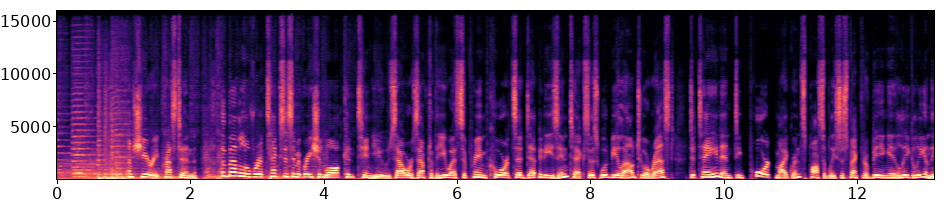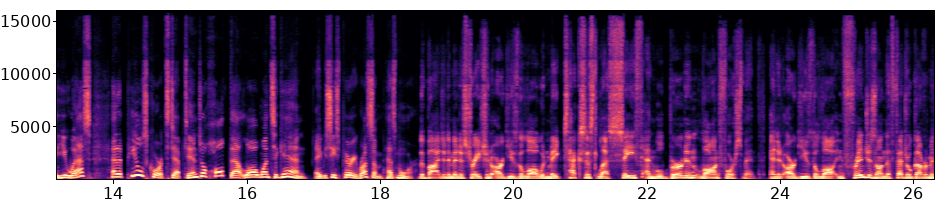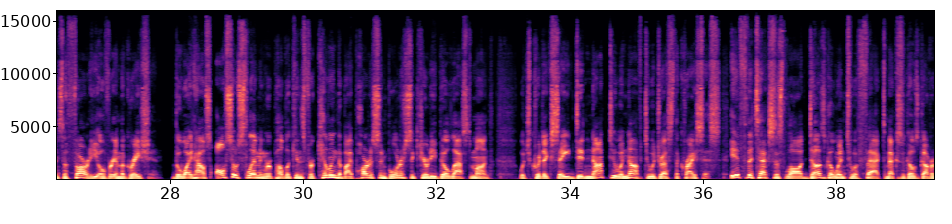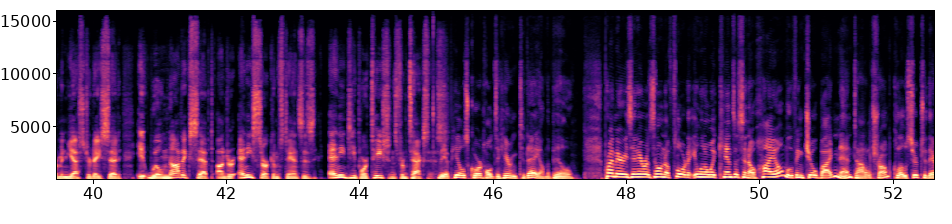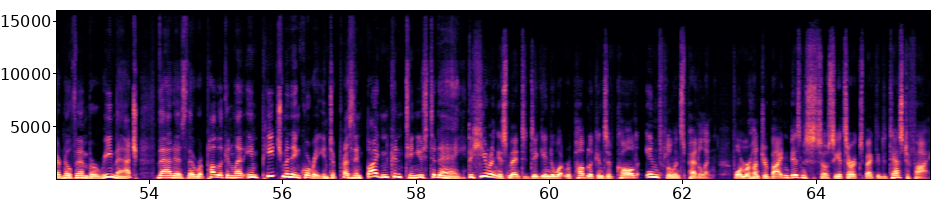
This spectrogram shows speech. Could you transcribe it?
I'm Sherry Preston. The battle over a Texas immigration law continues hours after the U.S. Supreme Court said deputies in Texas would be allowed to arrest, detain, and deport migrants possibly suspected of being illegally in the U.S. An appeals court stepped in to halt that law once again. ABC's Perry Russom has more. The Biden administration argues the law would make Texas less safe and will burden law enforcement. And it argues the law infringes on the federal government's authority over immigration. The White House also slamming Republicans for killing the bipartisan border security bill last month, which critics say did not do enough to address the crisis. If the Texas law does go into effect, Mexico's government yesterday said it will not accept under any circumstances any deportations from Texas. The appeals court holds a hearing today on the bill. Primaries in Arizona, Florida, Illinois, Kansas, and Ohio moving Joe Biden and Donald Trump closer to their November rematch. That as the Republican led impeachment inquiry into President Biden continues today. The hearing is meant to dig into what Republicans have called influence peddling. Former Hunter Biden business associates are expected to testify.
